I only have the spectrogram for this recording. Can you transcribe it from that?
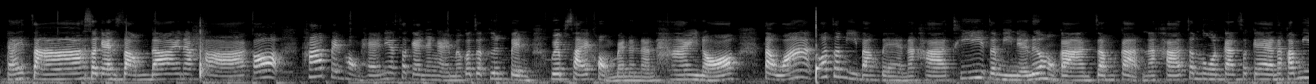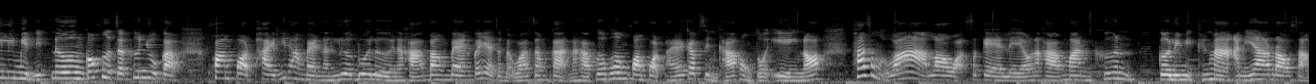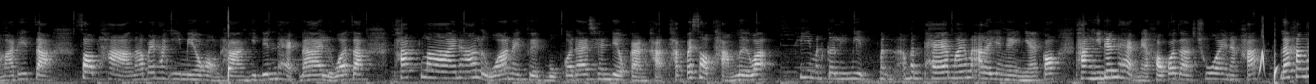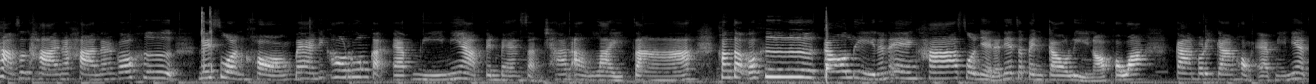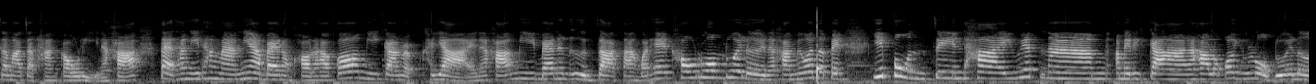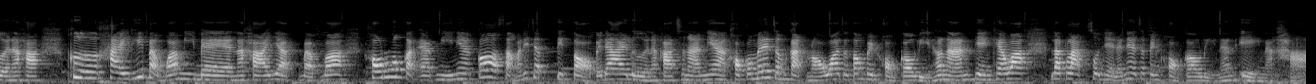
ได้จ้าสแกนซ้ำได้นะคะ ก็ถ้าเป็นของแท้เนี่ยสแกนยังไงมันก็จะขึ้นเป็นเว็บไซต์ของแบรนด์นั้นๆให้เนาะแต่ว่าก็จะมีบางแบรนด์นะคะ ที่จะมีในเรื่องของการจำกัดนะคะจำนวนการสแกนนะคะ มี limit นิดนึงก็คือจะขึ้นอยู่กับความปลอดภัยที่ทางแบรนด์นั้นเลือกด้วยเลยนะคะ บางแบรนด์ก็อยากจะแบบว่าจำกัดนะคะ เพื่อเพิ่มความปลอดภัยให้กับสินค้าของตัวเองเนาะถ้าสมมติว่าเราอะสแกนแล้วนะคะ มันขึ้นเกิน limit ขึ้นมา อันนี้เราสามารถที่จะสอบถามนะคะไปทางอีเมลของทาง Hidden Tag ได้ หรือว่าจะทักไลน์นะคะหรือว่าใน Facebook ก็ได้เช่นเดียวกันค่ะ ทักไปสอบถามเลยว่า พี่มันเกิน limit มันมันแท้ไหมมันอะไรยังไงอย่างเงี้ยก็ทาง Hidden Tag เนี่ยเขาก็จะช่วยนะคะ และคำถามสุดท้ายนะคะนั่นก็คือในส่วนของแบรนด์ที่เข้าร่วมกับแอปนี้เนี่ยเป็นแบรนด์สัญชาติอะไรจ้าคำตอบก็คือเกาหลีนั่นเองค่ะ ส่วนใหญ่แล้วเนี่ยจะเป็นเกาหลีเนาะเพราะว่าการบริการของแอปนี้เนี่ยจะมาจากทางเกาหลีนะคะ แต่ทั้งนี้ทั้งนั้นเนี่ยแบรนด์ของเขานะคะก็มีการแบบขยายนะคะ มีแบรนด์อื่นๆ จากต่างประเทศเข้าร่วมด้วยเลยนะคะ ไม่ว่าจะเป็นญี่ปุ่นจีนไทย เวียดนาม อเมริกานะคะแล้วก็ยุโรปด้วยเลยนะคะ คือใครที่แบบว่ามีแบรนด์นะคะ อยากแบบว่าเข้าร่วมกับแอปนี้เนี่ยก็สามารถที่จะติดต่อไปได้เลยนะคะ ฉะนั้นเนี่ยเขาก็ไม่ได้จำกัดเนาะว่าจะต้องเป็นของเกาหลีเท่านั้น เพียงแค่ว่าหลักๆ ส่วนใหญ่แล้วเนี่ยจะเป็นของเกาหลีนั่นเองนะคะ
